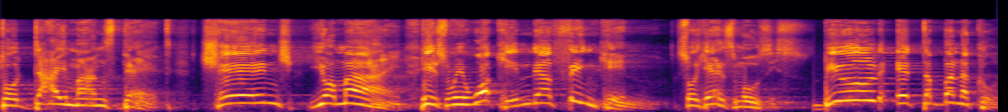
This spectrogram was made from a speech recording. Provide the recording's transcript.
to die man's death. Change your mind. He's reworking their thinking. So here's Moses. Build a tabernacle.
